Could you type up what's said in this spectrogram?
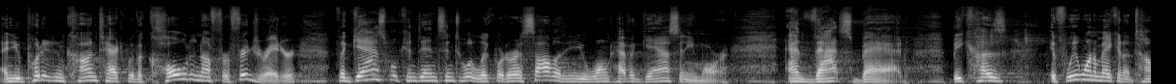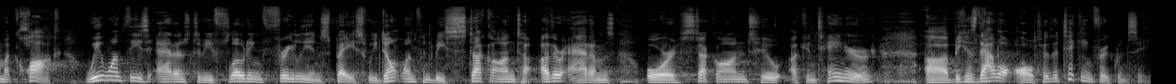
and you put it in contact with a cold enough refrigerator, the gas will condense into a liquid or a solid and you won't have a gas anymore. And that's bad because if we want to make an atomic clock, we want these atoms to be floating freely in space. We don't want them to be stuck onto other atoms or stuck onto a container uh, because that will alter the ticking frequency.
